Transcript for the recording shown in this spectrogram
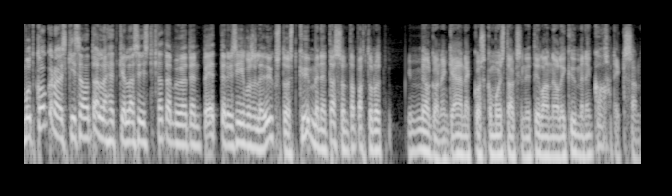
Mutta kokonaiskisa on tällä hetkellä siis tätä myöten Petteri Siivoselle 11.10. Tässä on tapahtunut melkoinen käänne, koska muistaakseni tilanne oli 10.8.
